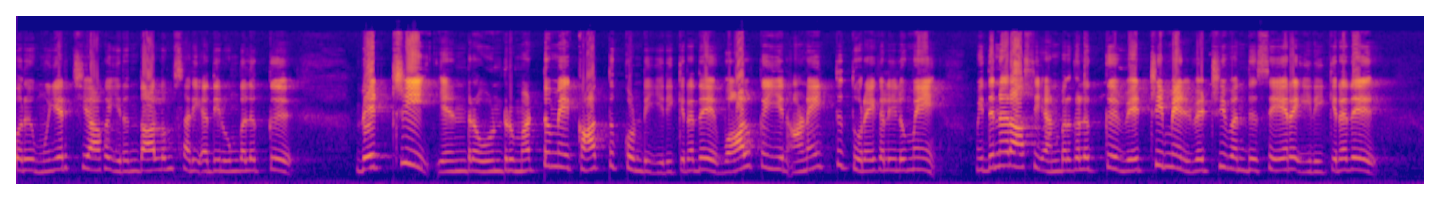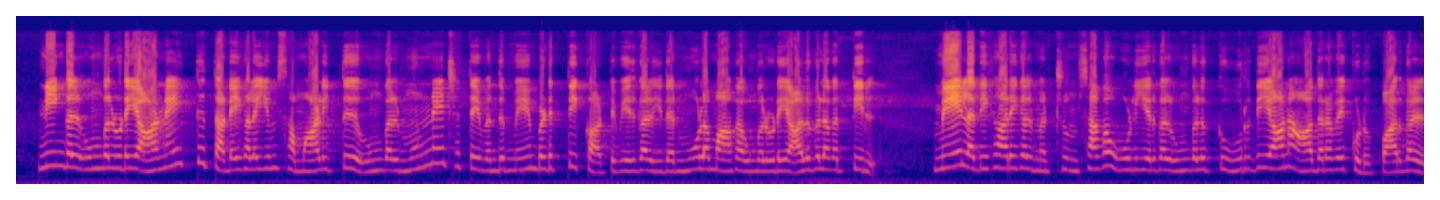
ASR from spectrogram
ஒரு முயற்சியாக இருந்தாலும் சரி அதில் உங்களுக்கு வெற்றி என்ற ஒன்று மட்டுமே காத்து கொண்டு இருக்கிறது. வாழ்க்கையின் அனைத்து துறைகளிலுமே மிதுனராசி அன்பர்களுக்கு வெற்றி மேல் வெற்றி வந்து சேர இருக்கிறது. நீங்கள் உங்களுடைய அனைத்து தடைகளையும் சமாளித்து உங்கள் முன்னேற்றத்தை வந்து மேம்படுத்தி காட்டுவீர்கள். இதன் மூலமாக உங்களுடைய அலுவலகத்தில் மேல் அதிகாரிகள் மற்றும் சக ஊழியர்கள் உங்களுக்கு உறுதியான ஆதரவை கொடுப்பார்கள்.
